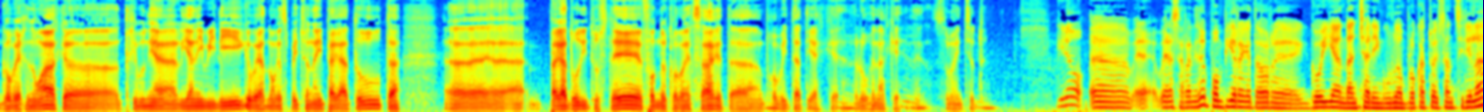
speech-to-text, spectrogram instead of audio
gobernuak uh, tribunalian ibili, gobernuak ez baitzua nahi pagatu, eta uh, pagatu dituzte fondo komerzak eta probitateak uh, lugenak, mm. zumaitzut. Gino, uh, beraz, arrandizu, pompierrek eta hor goian dantxaren inguruan blokatuak izan zirela.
